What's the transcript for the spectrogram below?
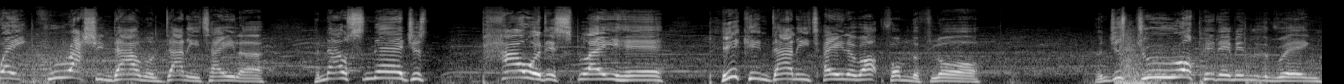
weight crashing down on Danny Taylor. And now Snare just power display here. Picking Danny Taylor up from the floor. And just dropping him into the ring.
